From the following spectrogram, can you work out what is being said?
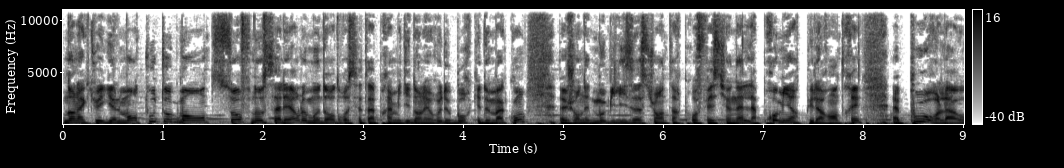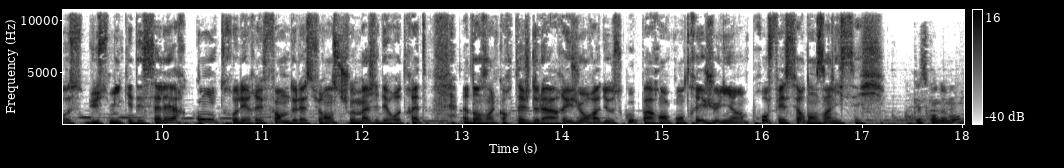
Dans l'actu également, tout augmente, sauf nos salaires. Le mot d'ordre cet après-midi dans les rues de Bourg et de Mâcon. Journée de mobilisation interprofessionnelle, la première depuis la rentrée, pour la hausse du SMIC et des salaires, contre les réformes de l'assurance chômage et des retraites. Dans un cortège de la région, Radio Scoop a rencontré Julien, professeur dans un lycée. Qu'est-ce qu'on demande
